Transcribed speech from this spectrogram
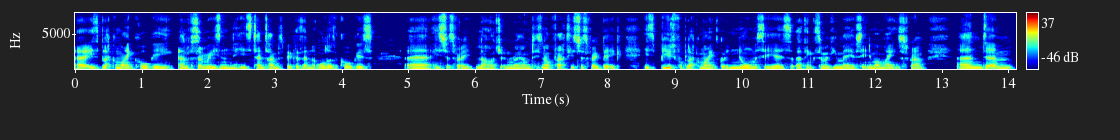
Uh, he's black and white corgi, and for some reason he's ten times bigger than all other corgis. Uh, he's just very large and round. He's not fat, he's just very big. He's beautiful black and white. He's got enormous ears. I think some of you may have seen him on my Instagram. And um,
